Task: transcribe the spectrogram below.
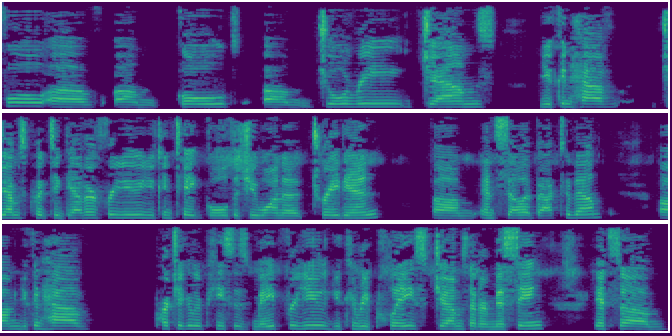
full of, um, gold, um, jewelry, gems. You can have gems put together for you. You can take gold that you want to trade in um, and sell it back to them. Um, you can have particular pieces made for you. You can replace gems that are missing. It's a um,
